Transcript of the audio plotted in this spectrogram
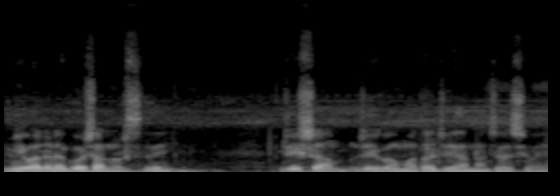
మీ వల్లనే గోశాల నడుస్తుంది. జై శ్రామ్ జై గోమాత జై అన్న జయ శివయ్య.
